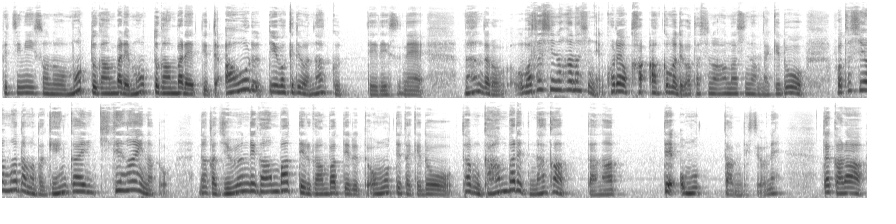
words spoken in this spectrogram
別にそのもっと頑張れもっと頑張れって言って煽るっていうわけではなくってですね何だろう私の話ねこれはあくまで私の話なんだけど私はまだまだ限界に来てないなとなんか自分で頑張ってる頑張ってるって思ってたけど多分頑張れてなかったなって思ったんですよね。だから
